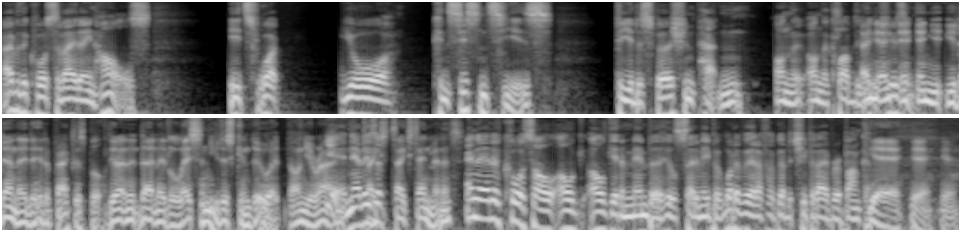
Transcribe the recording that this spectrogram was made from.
over the course of 18 holes, it's what your consistency is for your dispersion pattern on the on the club that And, you're and, choosing. and you, you don't need to hit a practice ball. You don't, don't need a lesson. You just can do it on your own. Yeah, now there's takes, a- takes ten minutes. And then, of course, I'll, I'll I'll get a member who'll say to me, "But what about if I've got to chip it over a bunker?" Yeah, yeah, yeah.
